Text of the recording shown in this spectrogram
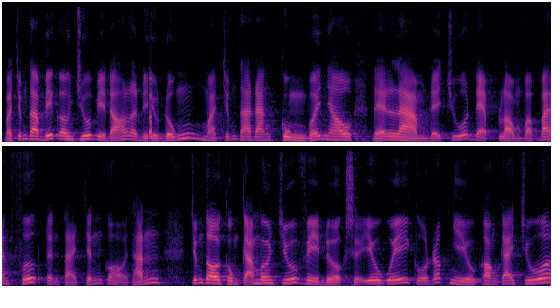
và chúng ta biết ơn Chúa vì đó là điều đúng mà chúng ta đang cùng với nhau để làm để Chúa đẹp lòng và ban phước trên tài chính của hội thánh. Chúng tôi cũng cảm ơn Chúa vì được sự yêu quý của rất nhiều con cái Chúa.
